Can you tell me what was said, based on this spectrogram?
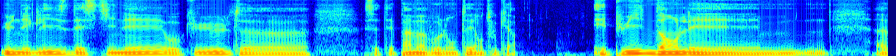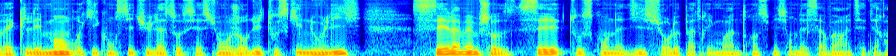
une église destinée au culte. C'était pas ma volonté en tout cas. Et puis, dans les, avec les membres qui constituent l'association aujourd'hui, tout ce qui nous lie, c'est la même chose. C'est tout ce qu'on a dit sur le patrimoine, transmission des savoirs, etc.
